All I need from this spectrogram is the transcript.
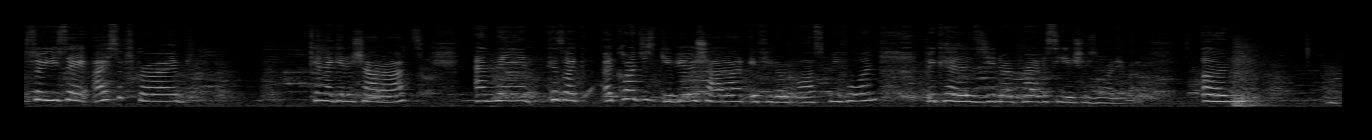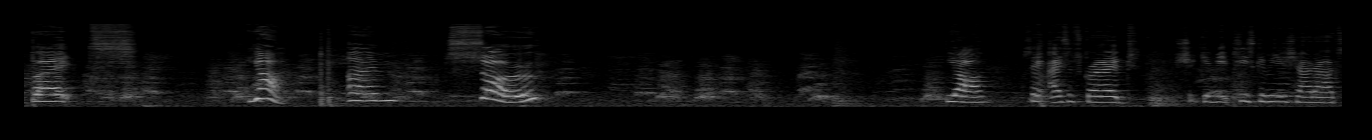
so you say, I subscribed. Can I get a shout out? And then, because like, I can't just give you a shout out if you don't ask me for one. Because, you know, privacy issues and whatever. Um, but, yeah. Um, so, yeah, say I subscribed. Give me, please give me a shout out,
